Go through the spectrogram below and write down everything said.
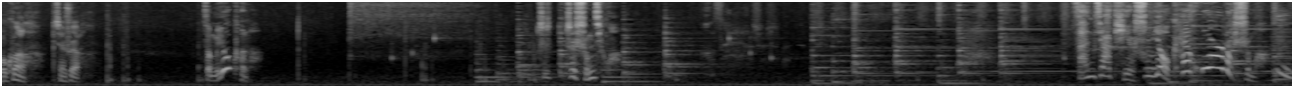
我困了，先睡了。怎么又困了？这这什么情况？咱家铁树要开花了是吗？嗯。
